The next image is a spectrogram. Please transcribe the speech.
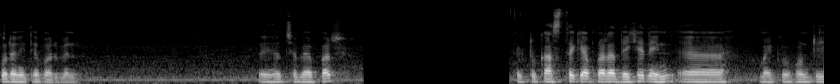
করে নিতে পারবেন। এই হচ্ছে ব্যাপার। একটু কাছ থেকে আপনারা দেখে নিন মাইক্রোফোনটি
